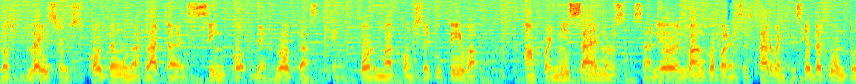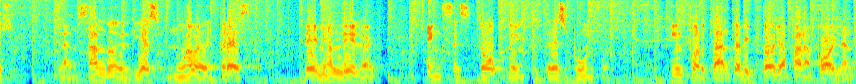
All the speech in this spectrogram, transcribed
Los Blazers cortan una racha de 5 derrotas en forma consecutiva. Anthony Simons salió del banco para encestar 27 puntos lanzando de 10, 9 de 3. Damian Lillard encestó 23 puntos. Importante victoria para Portland.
